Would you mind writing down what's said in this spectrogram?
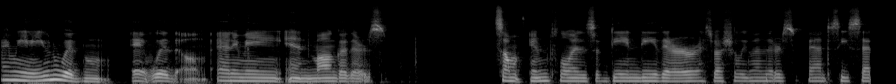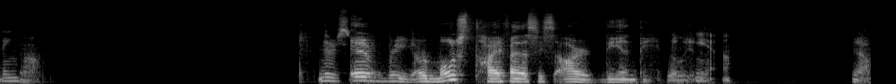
I mean, even with it with um anime and manga, there's some influence of D and D there, especially when there's a fantasy setting. There's Every or most high fantasies are D and D related. yeah. Yeah.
